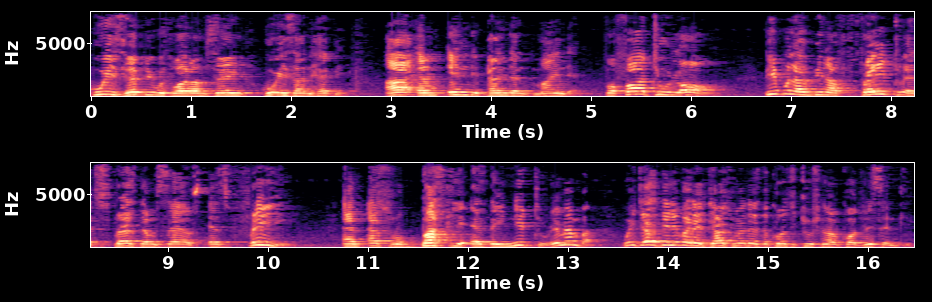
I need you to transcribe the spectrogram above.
who is happy with what I'm saying, who is unhappy. I am independent minded. For far too long, people have been afraid to express themselves as freely and as robustly as they need to. Remember, we just delivered a judgment as the Constitutional Court recently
